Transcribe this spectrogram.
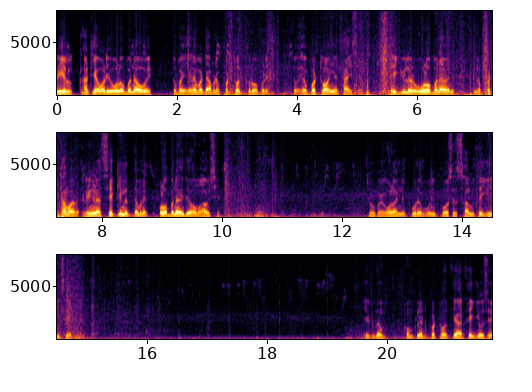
રિયલ કાઠિયાવાડી ઓળો બનાવવો હોય તો ભાઈ એના માટે આપણે ભઠ્ઠો જ કરવો પડે. તો એ ભઠ્ઠો અહીંયા થાય છે. રેગ્યુલર ઓળો બનાવે ને એટલે ભઠ્ઠામાં રીંગણા શેકીને જ તમને ઓળો બનાવી દેવામાં આવશે. જો ભાઈ ઓળાની પૂરેપૂરી પ્રોસેસ ચાલુ થઈ ગઈ છે. એકદમ કમ્પ્લીટ ભઠ્ઠો તૈયાર થઈ ગયો છે.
